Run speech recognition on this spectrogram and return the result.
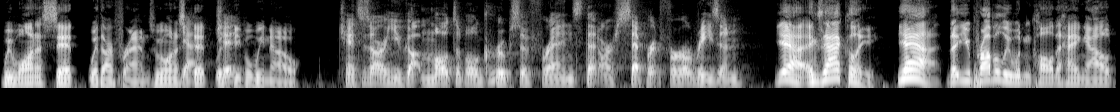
we want to sit with our friends. We want to Yeah, sit with chi- people we know. chances are you've got multiple groups of friends that are separate for a reason. Yeah, exactly. Yeah, that you probably wouldn't call to hang out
